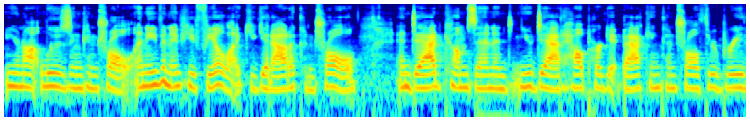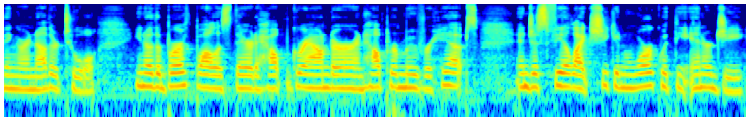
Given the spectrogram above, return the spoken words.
you're not losing control. And even if you feel like you get out of control and dad comes in and you dad help her get back in control through breathing or another tool. You know, the birth ball is there to help ground her and help her move her hips and just feel like she can work with the energy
